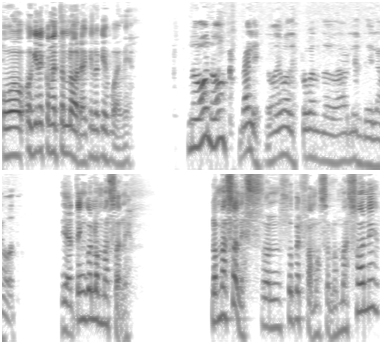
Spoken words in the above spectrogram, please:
O, quieres comentarlo ahora? ¿Qué es lo que es Bohemia? No, no, dale, lo vemos después cuando hables de la otra. Ya, tengo los masones. Los masones son súper famosos. Los masones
